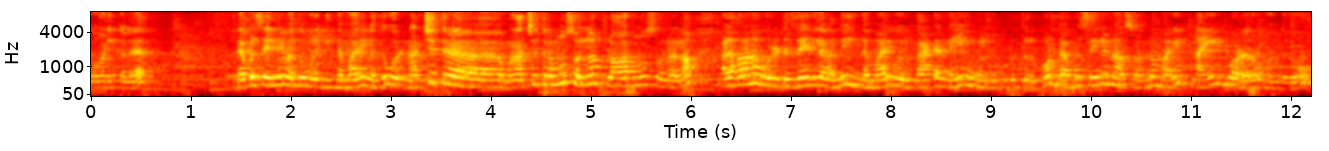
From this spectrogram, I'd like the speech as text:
பாடி கலர் டபுள் சைடுமே வந்து உங்களுக்கு இந்த மாதிரி வந்து ஒரு நட்சத்திர நட்சத்திரமும் சொல்லலாம் ஃப்ளார்னும் சொல்லலாம். அழகான ஒரு டிசைனில் வந்து இந்த மாதிரி ஒரு பேட்டர்ன்லையும் உங்களுக்கு கொடுத்துருக்கோம். டபுள் சைடில் நான் சொன்ன மாதிரி பிளைன் பார்டரும் வந்துடும்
